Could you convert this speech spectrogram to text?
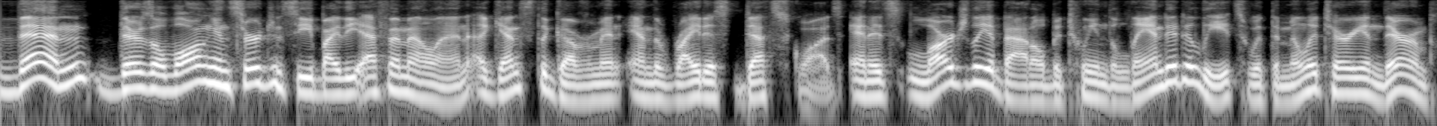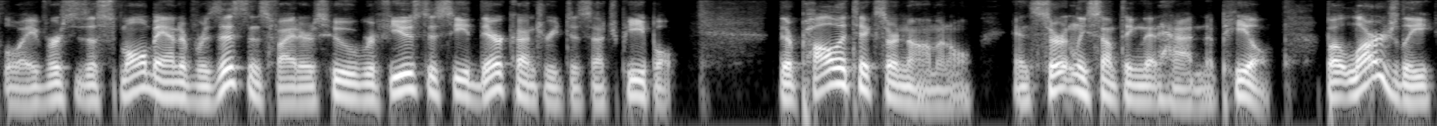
Then there's a long insurgency by the FMLN against the government and the rightist death squads, and it's largely a battle between the landed elites with the military in their employ versus a small band of resistance fighters who refuse to cede their country to such people. Their politics are nominal and certainly something that had an appeal, but largely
